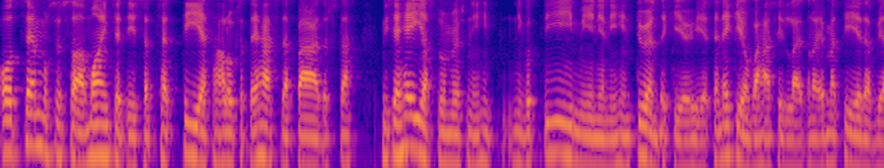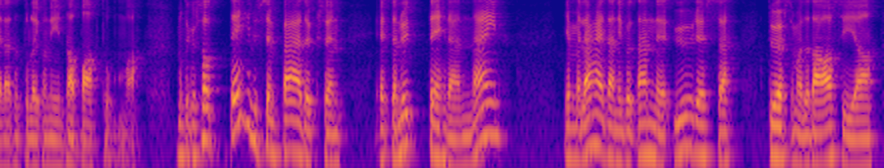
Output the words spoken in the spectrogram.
oot semmoisessa mindsetissa, että sä et tiedä, että haluatko tehdä sitä päätöstä, niin se heijastuu myös niihin niin kuin, tiimiin ja niihin työntekijöihin, että nekin on vähän sillä että no en mä tiedä vielä, että tuleeko niin tapahtumaan. Mutta kun sä oot tehnyt sen päätöksen, että nyt tehdään näin, ja me lähdetään niin tänne yhdessä työstämään tätä asiaa,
